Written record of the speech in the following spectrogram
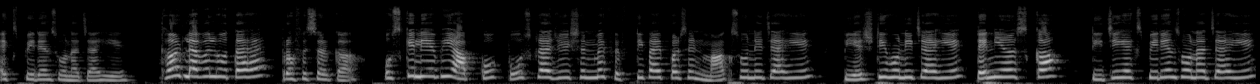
एक्सपीरियंस होना चाहिए। थर्ड लेवल होता है प्रोफेसर का। उसके लिए भी आपको पोस्ट ग्रेजुएशन में 55 परसेंट मार्क्स होने चाहिए पीएचडी होनी चाहिए 10 इयर्स का टीचिंग एक्सपीरियंस होना चाहिए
